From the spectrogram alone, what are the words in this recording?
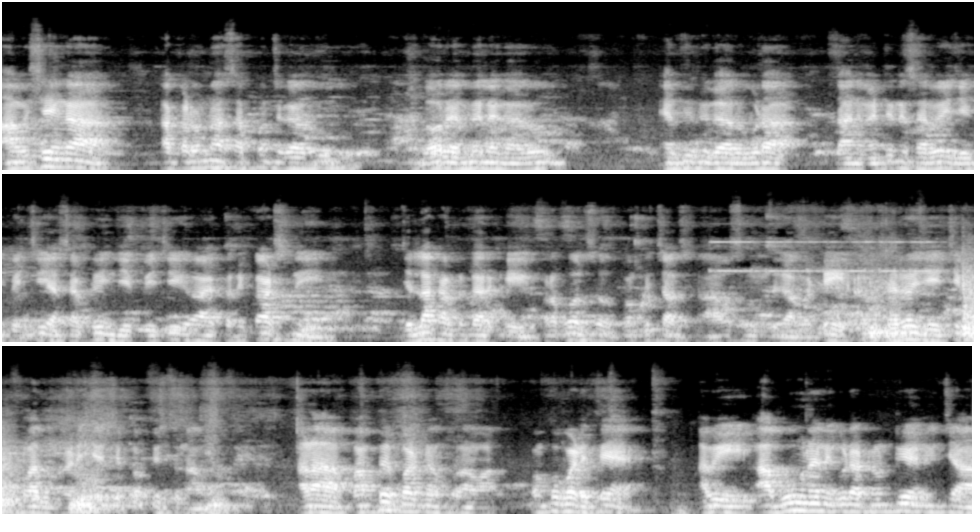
ఆ విషయంగా అక్కడ ఉన్న సర్పంచ్ గారు గౌరవ ఎమ్మెల్యే గారు ఎంపీపీ గారు కూడా దాని వెంటనే సర్వే చేయించి ఆ సబ్డివిజన్ చేయించి ఆ యొక్క రికార్డ్స్ని జిల్లా కలెక్టర్ గారికి ప్రపోజల్స్ పంపించాల్సిన అవసరం ఉంది కాబట్టి అవి సర్వే చేయించి ప్రతిపాదన రెడీ చేసి పంపిస్తున్నాము. అలా పంపబడిన పంపబడితే అవి ఆ భూములన్నీ కూడా ట్వంటీ నుంచి ఆ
